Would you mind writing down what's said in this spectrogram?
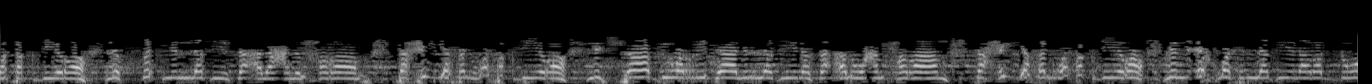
وتقديرا للطفل الذي سأل عن الحرام تحية وتقديرا للشاب والرجال الذين سألوا عن حرام تحية وتقديرا للإخوة الذين ردوا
